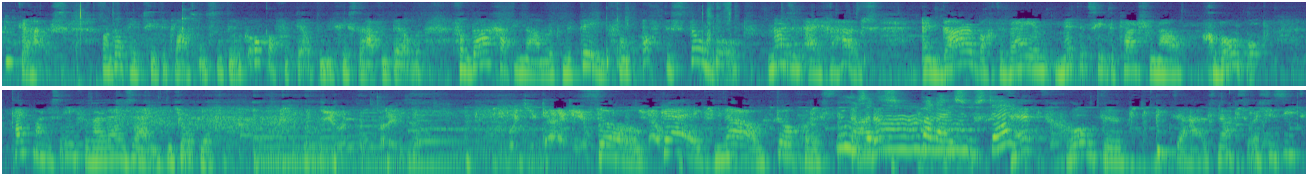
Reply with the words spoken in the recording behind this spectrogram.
Pietenhuis. Want dat heeft Sinterklaas ons natuurlijk ook al verteld toen hij gisteravond belde. Vandaag gaat hij namelijk meteen vanaf de stoomboot naar zijn eigen huis. En daar wachten wij hem met het Sinterklaasjournaal gewoon op. Kijk maar eens even waar wij zijn. Moet je opletten. Moet je kijken, joh. Zo, kijk nou toch eens. Jongens, dat is! Paleis. Het grote Pietenhuis. Nou, zoals je ziet,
